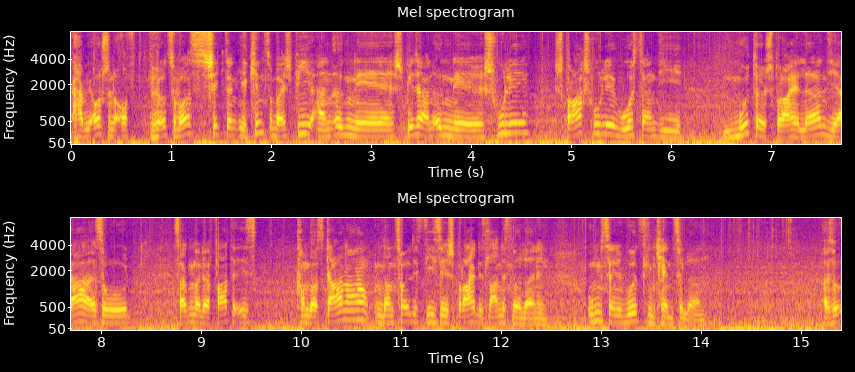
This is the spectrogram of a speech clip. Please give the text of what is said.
habe ich auch schon oft gehört sowas, schickt dann ihr Kind zum Beispiel an irgendeine, später an irgendeine Schule, Sprachschule, wo es dann die Muttersprache lernt. Ja, also sagen wir mal, der Vater ist, kommt aus Ghana und dann soll es diese Sprache des Landes nur lernen, um seine Wurzeln kennenzulernen. Also,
